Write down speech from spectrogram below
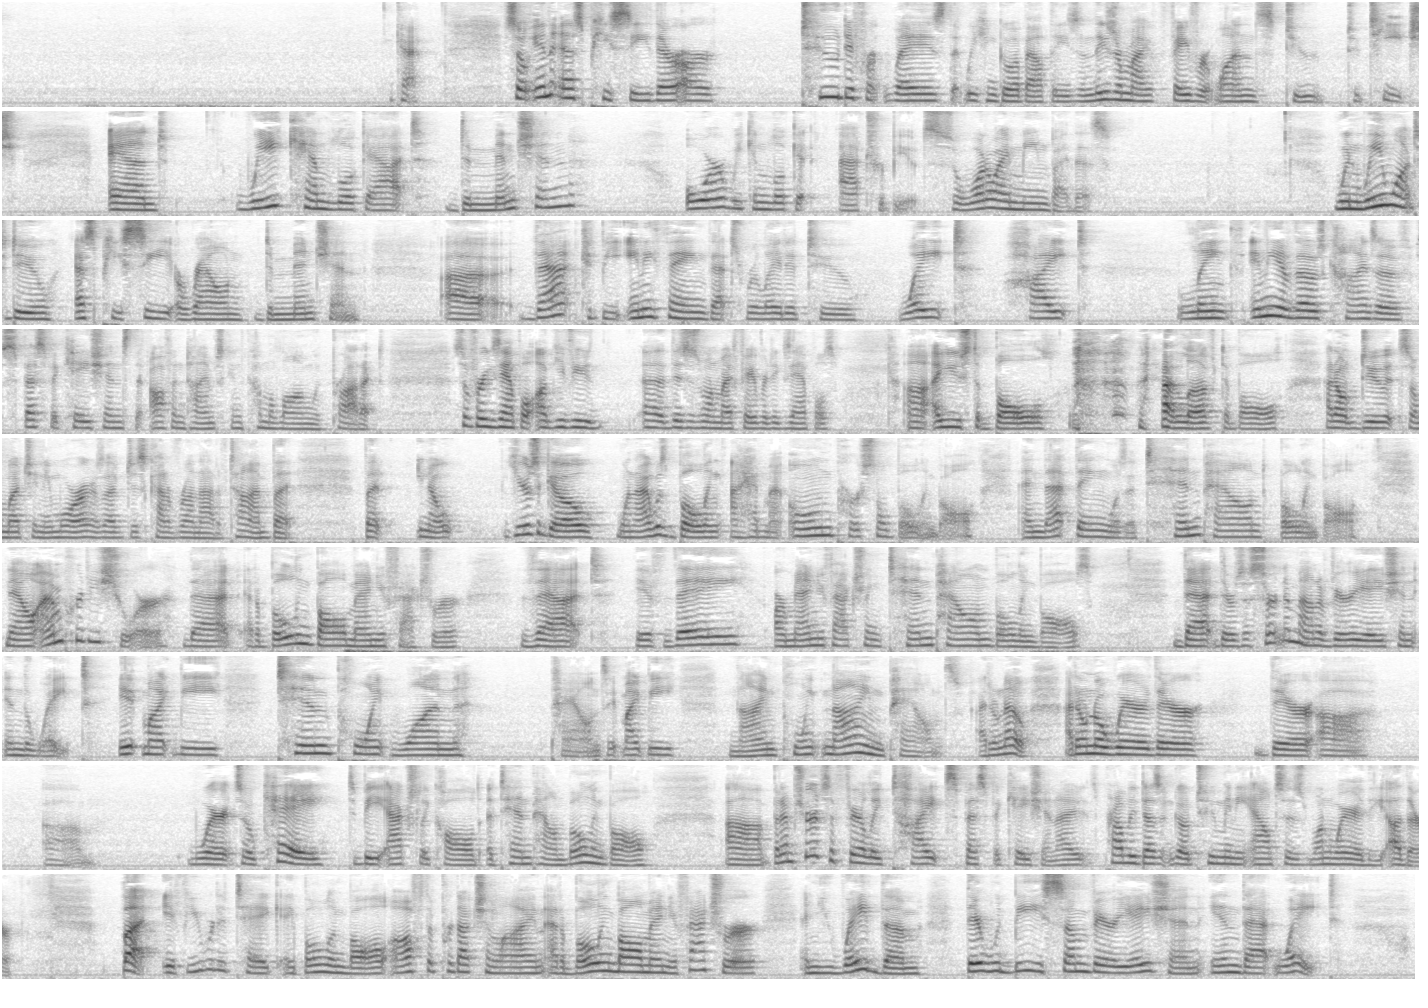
Okay. So in spc there are two different ways that we can go about these and these are my favorite ones to to teach. And we can look at dimension or we can look at attributes. So, what do I mean by this? When we want to do SPC around dimension, uh, that could be anything that's related to weight, height, length, any of those kinds of specifications that oftentimes can come along with product. So, for example, I'll give you uh, this is one of my favorite examples. Uh, I used to bowl. I love to bowl. I don't do it so much anymore because I've just kind of run out of time. But, but you know, years ago when I was bowling, I had my own personal bowling ball, and that thing was a 10 pound bowling ball. Now, I'm pretty sure that at a bowling ball manufacturer, that if they are manufacturing 10 pound bowling balls, that there's a certain amount of variation in the weight. It might be 10.1 pounds. It might be 9.9 pounds. I don't know. I don't know where they're they're uh, um, where it's okay to be actually called a 10 pound bowling ball. Uh, but I'm sure it's a fairly tight specification. I, it probably doesn't go too many ounces one way or the other. But if you were to take a bowling ball off the production line at a bowling ball manufacturer and you weighed them, there would be some variation in that weight.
